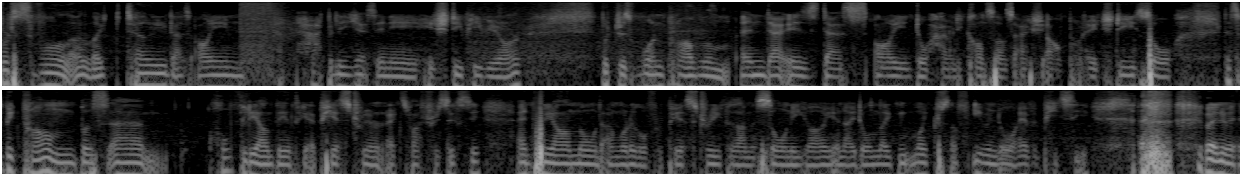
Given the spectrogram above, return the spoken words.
first of all, I'd like to tell you that I'm happily getting a HD PVR, but there's one problem, and that is that I don't have any consoles that actually output HD, so that's a big problem. But um, hopefully, I'll be able to get a PS3 or an Xbox 360. And we all know that I'm gonna go for PS3 because I'm a Sony guy and I don't like Microsoft, even though I have a PC. but anyway,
